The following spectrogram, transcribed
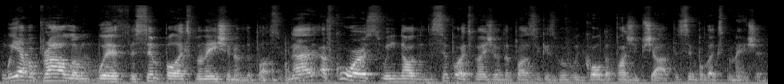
we have a problem with the simple explanation of the pasuk. Now, of course, we know that the simple explanation of the pasuk is what we call the pashib shot, the simple explanation.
